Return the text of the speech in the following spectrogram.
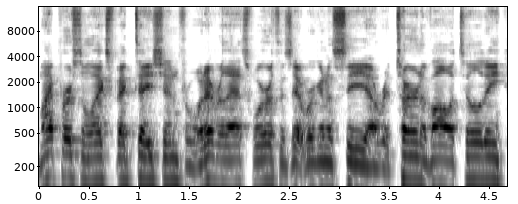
My personal expectation, for whatever that's worth, is that we're going to see a return of volatility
